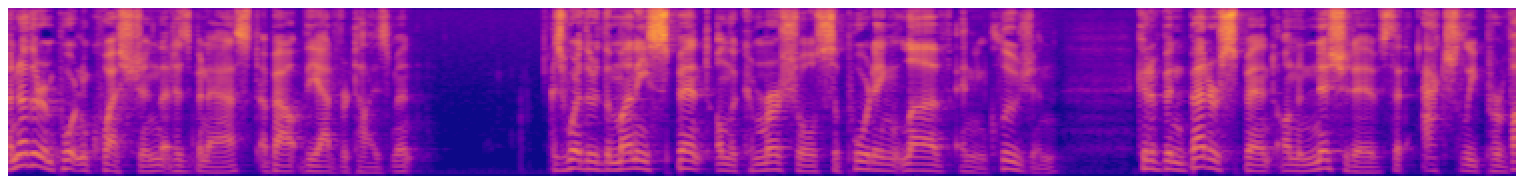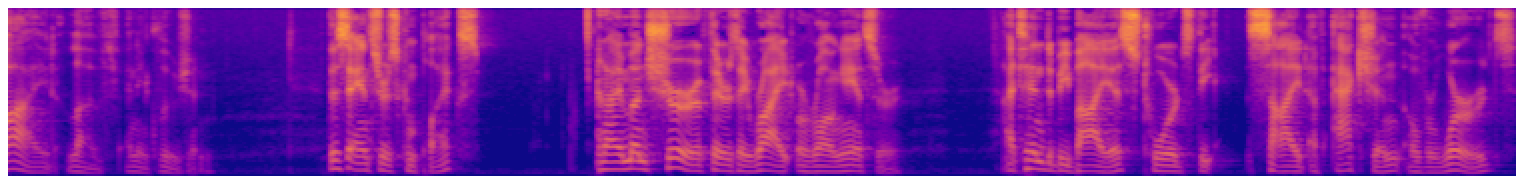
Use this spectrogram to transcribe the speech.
Another important question that has been asked about the advertisement is whether the money spent on the commercial supporting love and inclusion could have been better spent on initiatives that actually provide love and inclusion. This answer is complex. and I am unsure if there is a right or wrong answer. I tend to be biased towards the side of action over words,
